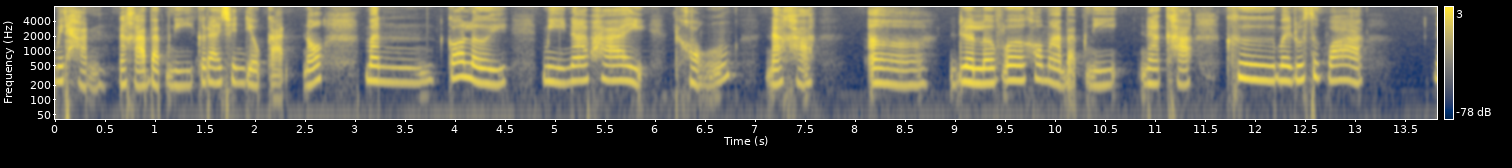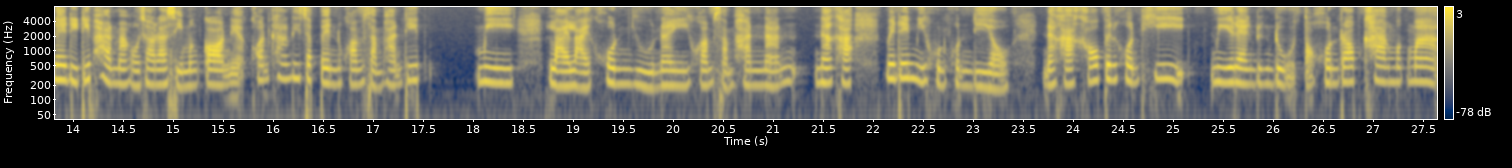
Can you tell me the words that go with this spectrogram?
ไม่ทันนะคะ แบบนี้ก็ได้เช่นเดียวกันเนาะมันก็เลยมีหน้าไพ่ของนะคะเอ่อ The Lover เข้ามาแบบนี้นะคะ คือไม่รู้สึกว่าในอดีตที่ผ่านมาของชาวราศีมังกรเนี่ยค่อนข้างที่จะเป็นความสัมพันธ์ที่มีหลายๆ คนอยู่ในความสัมพันธ์นั้นนะคะ ไม่ได้มีคุณคนเดียวนะคะ เขาเป็นคนที่ มีแรงดึงดูดต่อคนรอบข้างมาก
